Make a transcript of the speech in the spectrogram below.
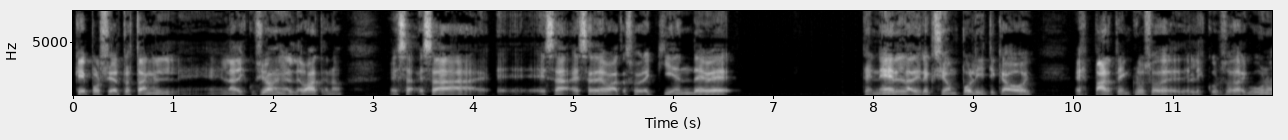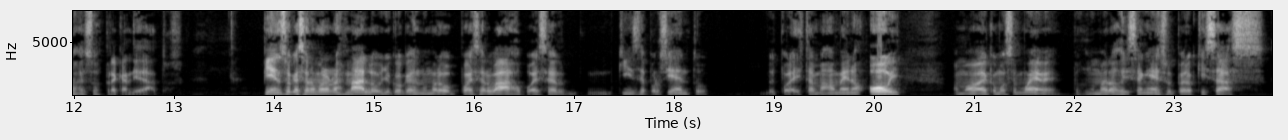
que por cierto está en, la discusión, en el debate, ¿no? Esa, esa, ese debate sobre quién debe tener la dirección política hoy es parte incluso del discurso de algunos de esos precandidatos. pienso que ese número no es malo, yo creo que el número puede ser bajo, puede ser 15%, por ahí está más o menos. Hoy, vamos a ver cómo se mueve, los números dicen eso, pero quizás,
